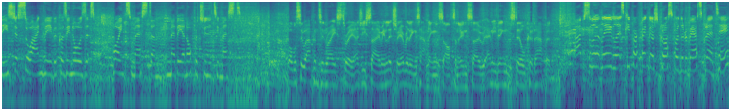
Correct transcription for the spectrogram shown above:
he's just so angry because he knows it's points missed and maybe an opportunity missed. Well, we'll see what happens in race three. As you say, I mean, literally everything's happening this afternoon, so anything still could happen. Absolutely. Let's keep our fingers crossed for the reverse grid, eh?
